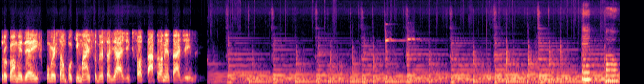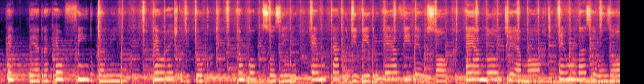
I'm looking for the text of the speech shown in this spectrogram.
trocar uma ideia e conversar um pouquinho mais sobre essa viagem que só está pela metade ainda. É pau, é pedra, é o fim do caminho, é o resto de toco, é um pouco sozinho, é um caco de sol, é a noite, é a morte, é o laço, é o anzol,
